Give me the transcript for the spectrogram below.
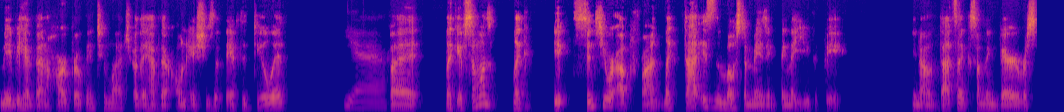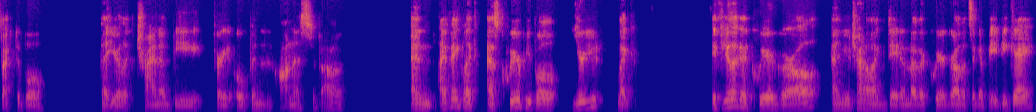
maybe have been heartbroken too much or they have their own issues that they have to deal with. Yeah. But like if someone's like it since you were up front, like that is the most amazing thing that you could be. You know, that's like something very respectable that you're like trying to be very open and honest about. And I think like as queer people, you're you like if you're like a queer girl and you're trying to like date another queer girl that's like a baby gay,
